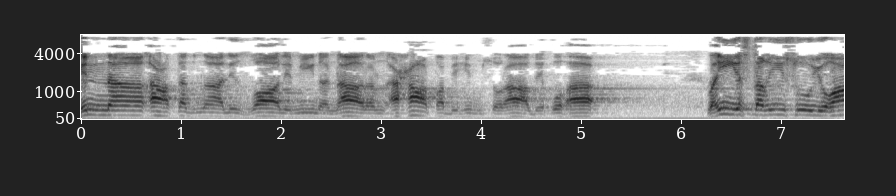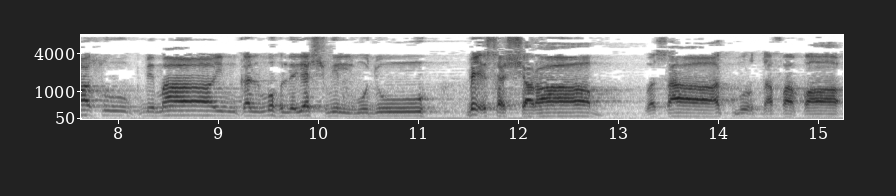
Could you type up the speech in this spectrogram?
إنا أعتدنا للظالمين نارا أحاط بهم سرادقها، وإن يستغيثوا يغاثوا بماء كالمهل يشوي الوجوه، بئس الشراب وساءت مرتفقا.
